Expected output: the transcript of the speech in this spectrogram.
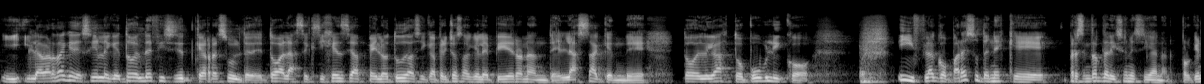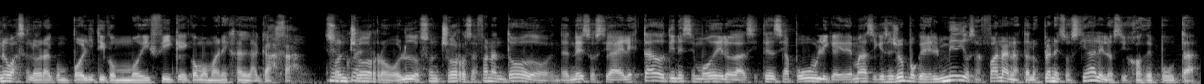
y, y la verdad que decirle que todo el déficit que resulte de todas las exigencias pelotudas y caprichosas que le pidieron antes, la saquen de todo el gasto público. Y flaco, para eso tenés que presentarte a elecciones y ganar, porque no vas a lograr que un político modifique cómo manejan la caja. Son chorros, boludo, son chorros, se afanan todo, ¿entendés? O sea, el Estado tiene ese modelo de asistencia pública y demás y qué sé yo, porque en el medio se afanan hasta los planes sociales los hijos de puta.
